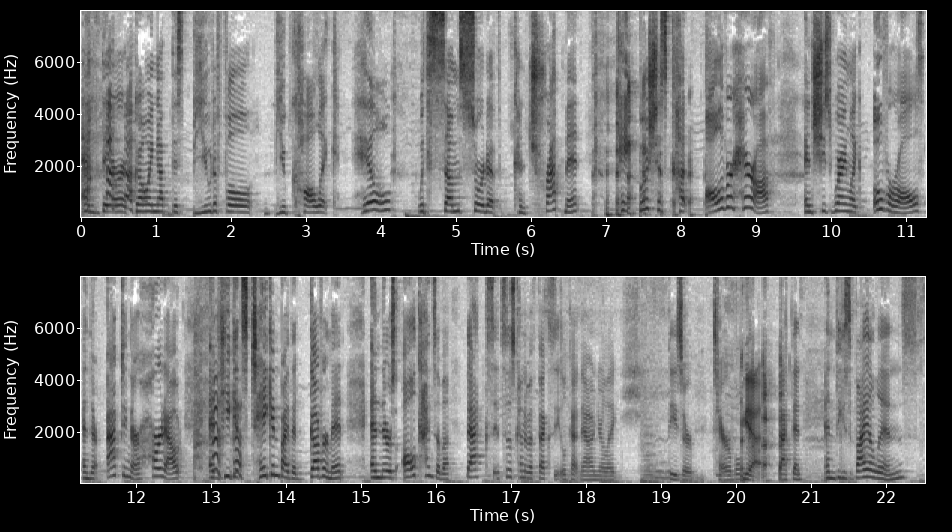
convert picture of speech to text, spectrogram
and they're going up this beautiful bucolic hill with some sort of contrapment. Kate Bush has cut all of her hair off and she's wearing like overalls and they're acting their heart out and he gets taken by the government and there's all kinds of effects. It's those kind of effects that you look at now and you're like these are terrible. Yeah. Back then. And these violins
